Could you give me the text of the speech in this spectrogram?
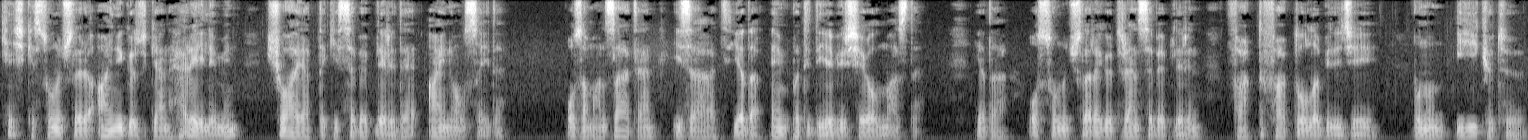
keşke sonuçları aynı gözüken her eylemin şu hayattaki sebepleri de aynı olsaydı. O zaman zaten izahat ya da empati diye bir şey olmazdı. Ya da o sonuçlara götüren sebeplerin farklı farklı olabileceği, bunun iyi kötü,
